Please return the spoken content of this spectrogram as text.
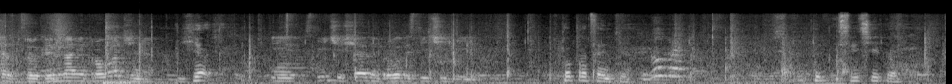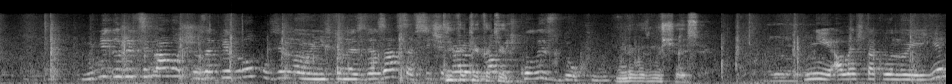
зараз кримінальні провадження Я і слідчий ще один проводить слідчі дії. 100%. Добре. Слідчий прав. Мені дуже цікаво, що за півроку зі мною ніхто не зв'язався, всі чекають, тихо, мабуть, тихо. коли здохну. Не возмущайся. Ні, але ж так воно і є.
